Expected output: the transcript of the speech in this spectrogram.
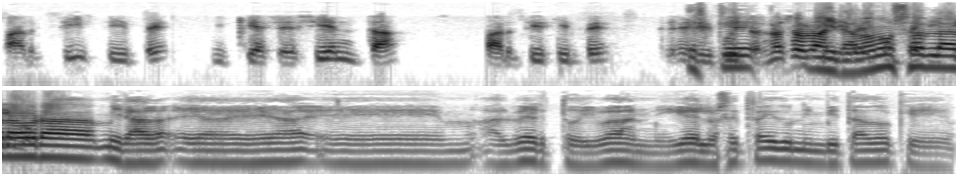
partícipe y que se sienta partícipe es que, mira, vamos a hablar ahora, mira, eh, eh, Alberto, Iván, Miguel, os he traído un invitado que,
